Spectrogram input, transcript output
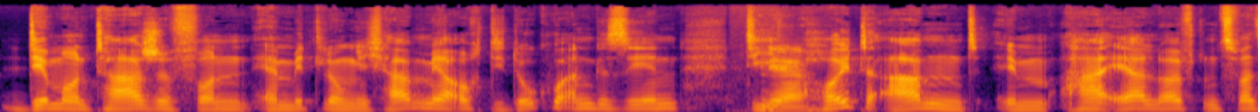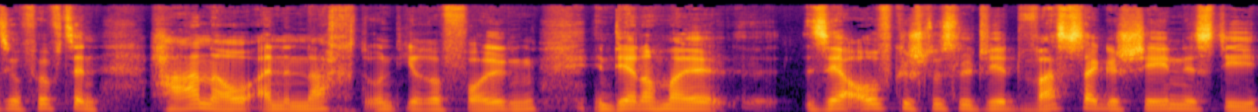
Demontage von Ermittlungen. Ich habe mir auch die Doku angesehen, die ja. heute Abend im HR läuft um 20.15 Uhr. Hanau, eine Nacht und ihre Folgen, in der nochmal sehr aufgeschlüsselt wird, was da geschehen ist, die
